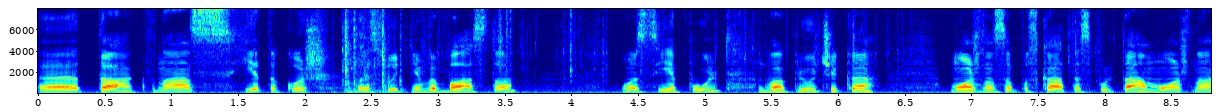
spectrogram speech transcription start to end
Е, так, в нас є також присутнє вебасто. Ось є пульт, два ключика. Можна запускати з пульта, можна,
